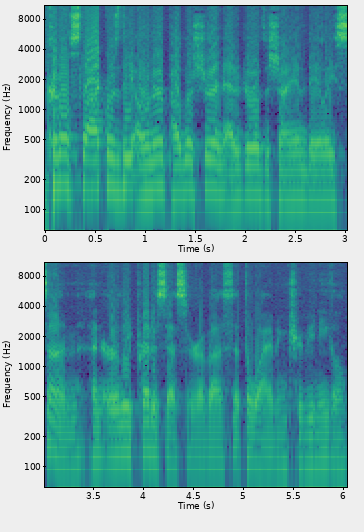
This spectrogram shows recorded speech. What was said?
Colonel Slack was the owner, publisher, and editor of the Cheyenne Daily Sun, an early predecessor of us at the Wyoming Tribune Eagle.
